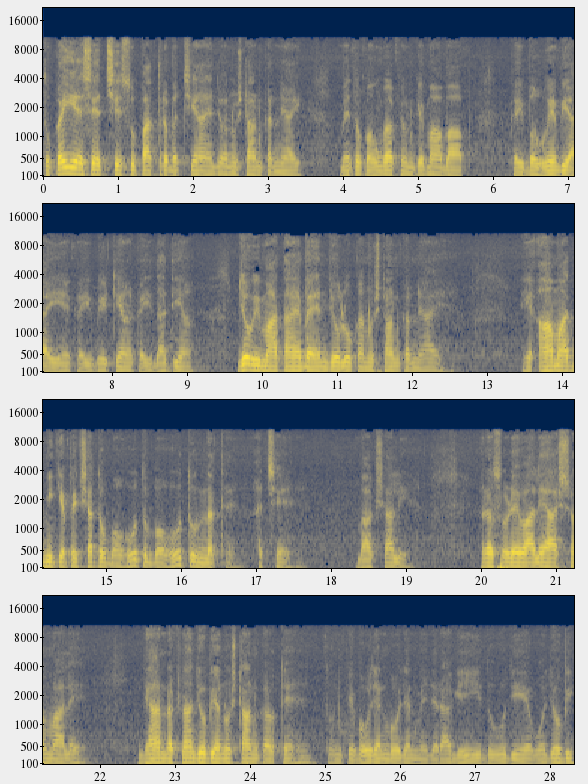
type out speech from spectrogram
तो कई ऐसे अच्छे सुपात्र बच्चियाँ हैं जो अनुष्ठान करने आई। मैं तो कहूँगा कि उनके माँ बाप कई बहुएँ भी आई हैं, कई बेटियाँ, कई दादियाँ, जो भी माताएँ, बहन, जो लोग अनुष्ठान करने आए हैं। ये आम आदमी की अपेक्षा तो बहुत बहुत उन्नत है, अच्छे हैं, भागशाली है। रसोड़े वाले, आश्रम वाले, ध्यान रखना, जो भी अनुष्ठान करते हैं तो उनके भोजन भोजन में जरा घी, दूध, ये, वो, जो भी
